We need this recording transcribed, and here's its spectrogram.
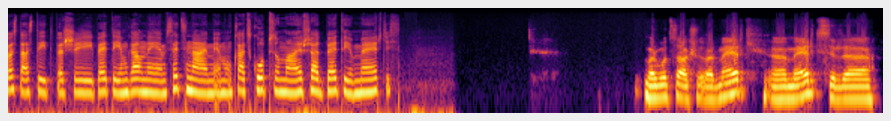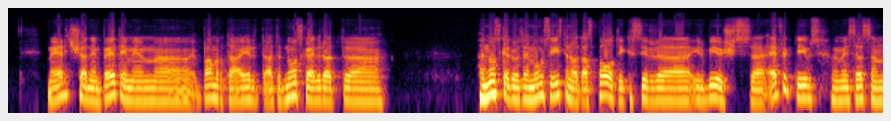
pastāstīt par šī pētījuma galvenajiem secinājumiem un kāds kopumā ir šāda pētījuma mērķis? Varbūt sākšu ar mērķi. Mērķis ir mērķis šādiem pētījumiem pamatā ir noskaidrot, noskaidrot, vai mūsu īstenotās politikas ir, ir bijušas efektīvas, vai mēs esam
